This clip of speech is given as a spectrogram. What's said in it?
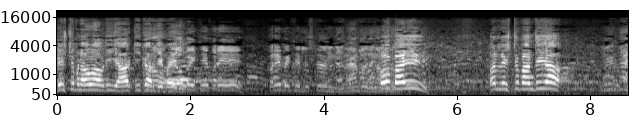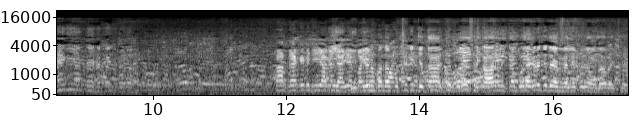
ਲਿਸਟ ਬਣਾਓ ਆਪਦੀ ਯਾਰ ਕੀ ਕਰਦੇ ਪਏ ਉਹ ਜੀ ਬੈਠੇ ਪਰੇ ਪਰੇ ਬੈਠੇ ਲਿਸਟ ਰਹਿਣ ਦੋ ਜਨਾ ਓ ਬਾਈ ਆ ਲਿਸਟ ਬਣਦੀ ਆ। ਲੀਡ ਤਾਂ ਹੈਗੀ ਆ ਤੇ ਸਰਪੰਚ ਕੋਲ। ਘਰ ਦੇ ਅੱਗੇ ਜੀ ਆ ਕੇ ਲੈ ਜਾਏ ਬੀਬੀ ਨੂੰ ਬੰਦਾ ਪੁੱਛੇ ਕਿ ਜਿੱਦਾਂ ਅੱਜ ਬੋਲੇ ਸਰਕਾਰ ਨੂੰ ਇਦਾਂ ਬੋਲਿਆ ਕਰੋ ਜਦੋਂ ਐਮਐਲਏ ਕੋਈ ਆਉਂਦਾ ਵਾ ਇੱਥੇ।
